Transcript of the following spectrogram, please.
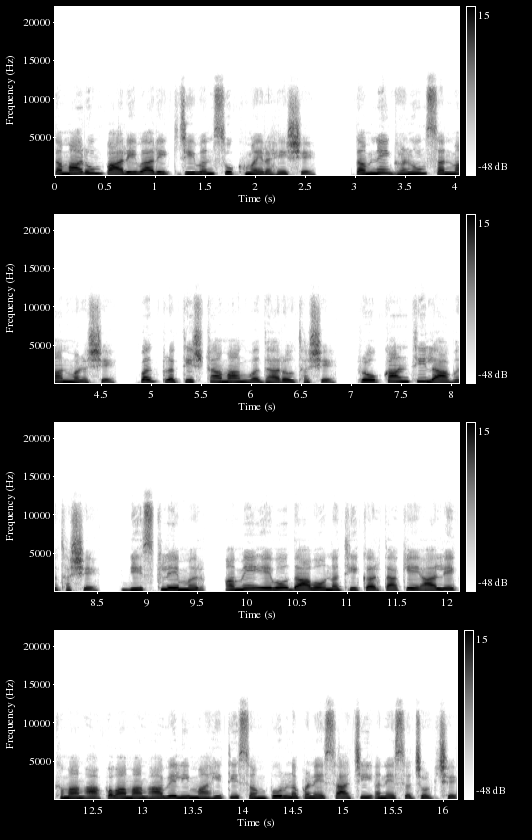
તમારું પારિવારિક જીવન સુખમય રહેશે. તમને ઘણું સન્માન મળશે. પદ પ્રતિષ્ઠામાં વધારો થશે, રોકાણથી લાભ થશે. ડિસ્ક્લેમર, અમે એવો દાવો નથી કરતા કે આ લેખમાં આપવામાં આવેલી માહિતી સંપૂર્ણપણે સાચી અને સચોટ છે.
